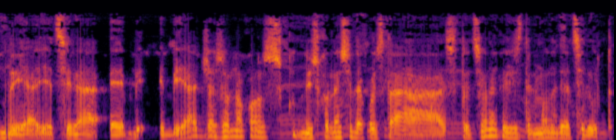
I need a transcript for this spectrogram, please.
Bria, Yetzirah e Bia già sono disconnessi da questa situazione che esiste nel mondo di Azilut.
